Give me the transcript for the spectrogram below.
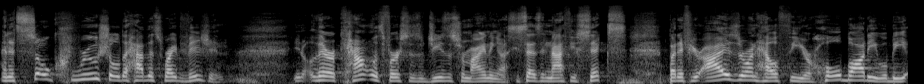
And it's so crucial to have this right vision. You know, there are countless verses of Jesus reminding us. He says in Matthew 6, But if your eyes are unhealthy, your whole body will be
